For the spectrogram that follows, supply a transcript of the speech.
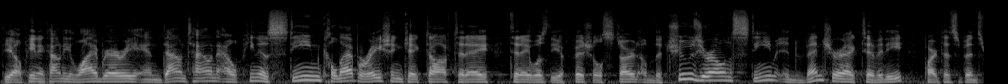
The Alpena County Library and downtown Alpena's STEAM collaboration kicked off today. Today was the official start of the Choose Your Own STEAM Adventure activity. Participants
